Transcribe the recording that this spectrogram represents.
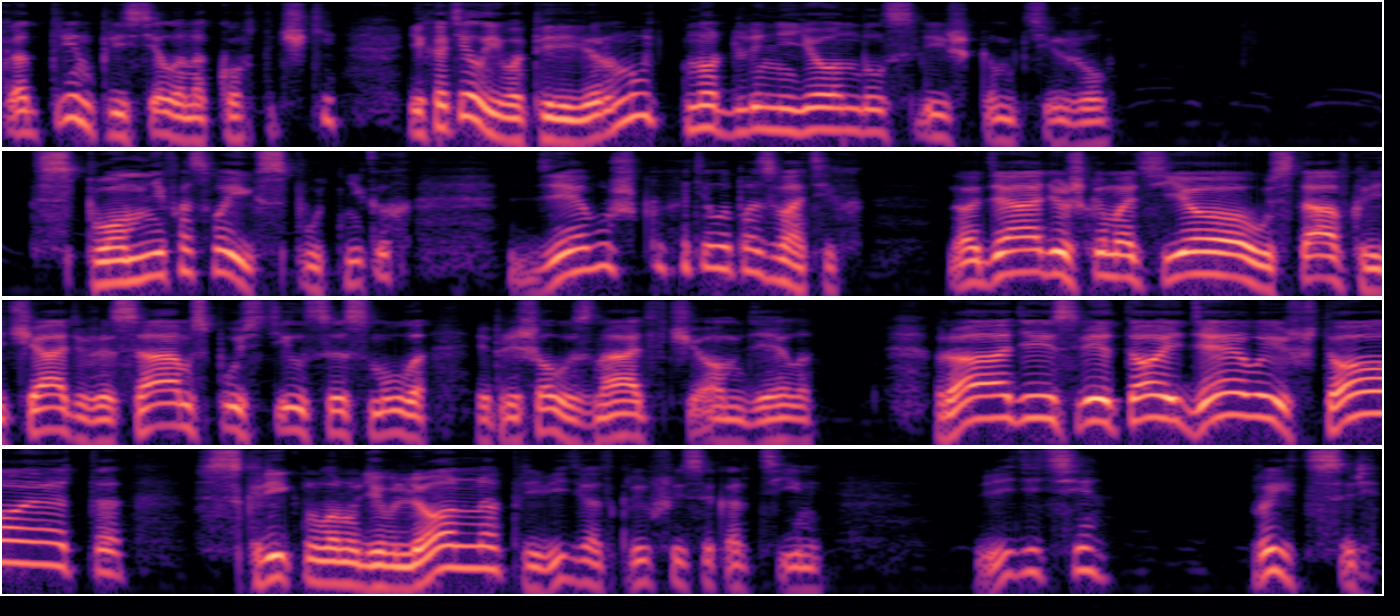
Катрин присела на корточки и хотела его перевернуть, но для нее он был слишком тяжел. Вспомнив о своих спутниках, девушка хотела позвать их, но дядюшка Матье, устав кричать, уже сам спустился с мула и пришел узнать, в чем дело. «Ради святой девы, что это?» — вскрикнул он удивленно при виде открывшейся картины. «Видите, рыцарь,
